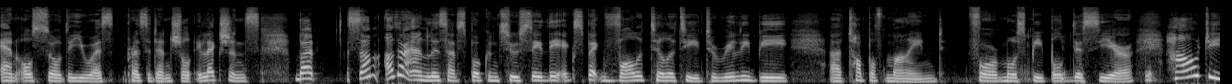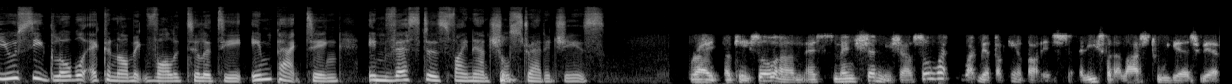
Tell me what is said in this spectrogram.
and also the U.S. presidential elections. But some other analysts I've spoken to say they expect volatility to really be uh, top of mind for most people this year. How do you see global economic volatility impacting investors' financial strategies? Right. Okay. So, um, as mentioned, Michelle, so what, what we are talking about is, at least for the last two years, we have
